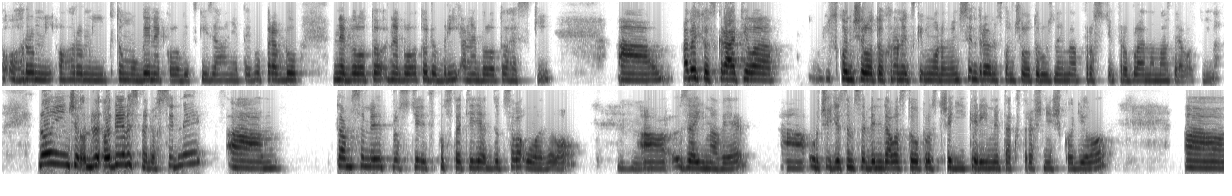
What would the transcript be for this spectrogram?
ohromný, ohromný k tomu gynekologický záněty. Opravdu nebylo to, nebylo to dobrý a nebylo to hezký. A abych to zkrátila, skončilo to chronickým monovým syndromem, skončilo to různýma prostě problémama zdravotníma. No jenže od, odjeli jsme do Sydney a tam se mi prostě v podstatě docela ulevilo Mhm. a zajímavě. A určitě jsem se vyndala z toho prostředí, který mi tak strašně škodilo. A,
